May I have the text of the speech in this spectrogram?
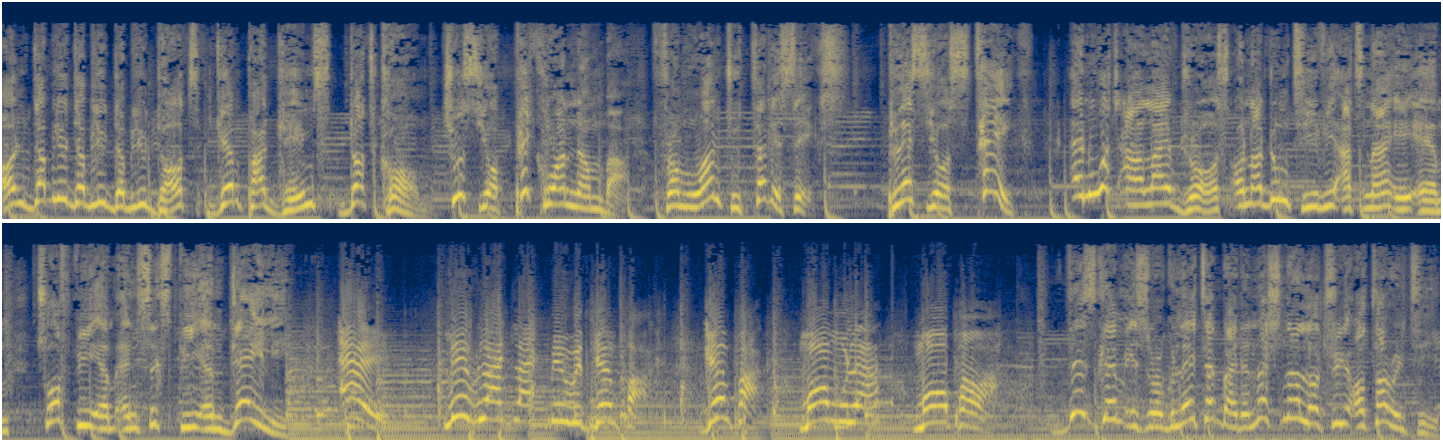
on www.gamepackgames.com. Choose your pick one number from 1 to 36. Place your stake and watch our live draws on Adom TV at 9 a.m., 12 p.m., and 6 p.m. daily. Hey, live life like me with Game Pack. Game Pack, more moolah, more power. This game is regulated by the National Lottery Authority,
